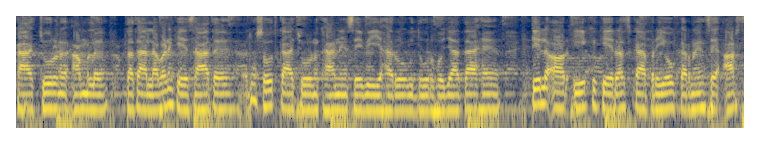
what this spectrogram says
का चूर्ण अम्ल तथा लवण के साथ रसोत का चूर्ण खाने से भी यह रोग दूर हो जाता है। तिल और ईख के रस का प्रयोग करने से अर्श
